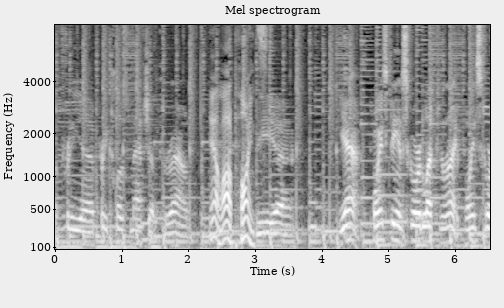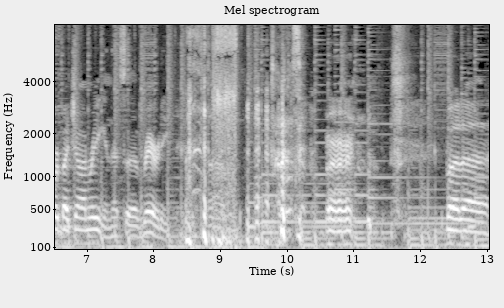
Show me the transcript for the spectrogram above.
a pretty uh, pretty close matchup throughout. Yeah, a lot of points. The uh, yeah, points being scored left and right. Points scored by John Regan. That's a rarity. um, burn. but uh,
